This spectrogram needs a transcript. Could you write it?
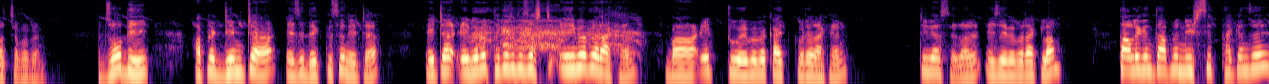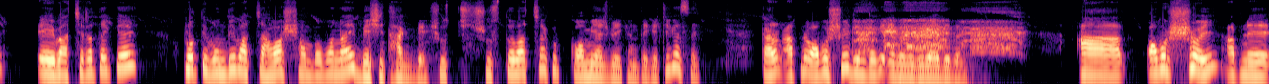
বাচ্চা পাবেন। যদি আপনি ডিমটা, এই যে দেখতেছেন এটা এটা এইভাবে থেকে যদি জাস্ট এইভাবে রাখেন বা একটু এইভাবে কাইট করে রাখেন, ঠিক আছে? ধরেন এই যে এইভাবে রাখলাম, তাহলে কিন্তু আপনি নিশ্চিত থাকেন যে এই বাচ্চাটা থেকে প্রতিবন্ধী বাচ্চা হওয়ার সম্ভাবনাই বেশি থাকবে। সুস্থ- বাচ্চা খুব কমই আসবে এখান থেকে, ঠিক আছে? কারণ আপনি অবশ্যই ডিমটাকে এভাবে ঘুরিয়ে দেবেন। আর অবশ্যই আপনি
